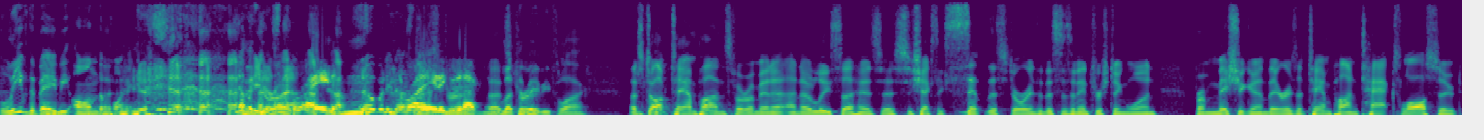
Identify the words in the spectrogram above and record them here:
leave the baby on the plane. Nobody does that. Right. Yeah. Nobody does Right, that. true. exactly. That's Let true. the baby fly. Let's talk tampons for a minute. I know Lisa has uh, she actually sent this story, and so this is an interesting one from Michigan. There is a tampon tax lawsuit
